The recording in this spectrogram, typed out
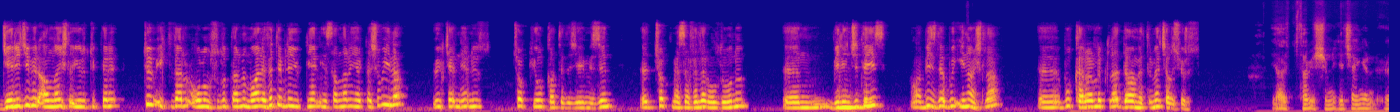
gerici bir anlayışla yürüttükleri tüm iktidarın olumsuzluklarını muhalefete bile yükleyen insanların yaklaşımıyla ülkenin henüz çok yol kat edeceğimizin ve çok mesafeler olduğunun e, bilincindeyiz. Ama biz de bu inançla, e, bu kararlılıkla devam ettirmeye çalışıyoruz. Ya tabii şimdi geçen gün e,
